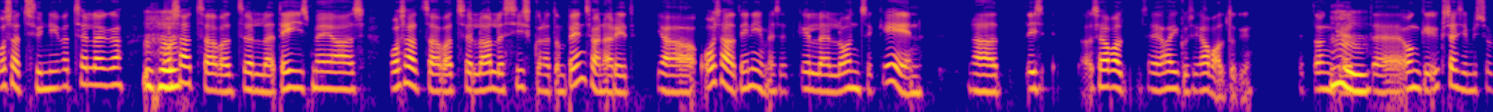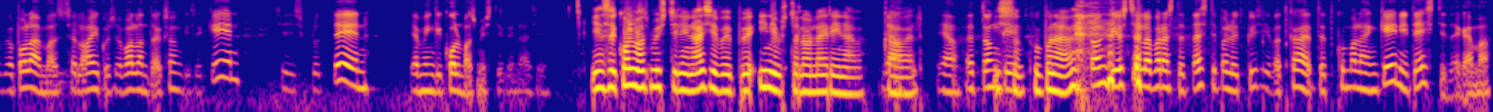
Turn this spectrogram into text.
osad sünnivad sellega Mm -hmm. osad saavad selle teismeeas, osad saavad selle alles siis, kui nad on pensionärid ja osad inimesed, kellel on see geen, nad ei, see aval-, see haigus ei avaldugi. et ongi mm, Mm. -hmm. et äh, ongi üks asi, mis sul peab olema selle haiguse vallandajaks, ongi see geen, siis gluteen ja mingi kolmas müstiline asi. ja see kolmas müstiline asi võib inimestel olla erinev ka Jah. veel. jah, et ongi, issand, kui põnev. ongi just sellepärast, et hästi paljud küsivad ka, et, et kui ma lähen geenitesti tegema,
